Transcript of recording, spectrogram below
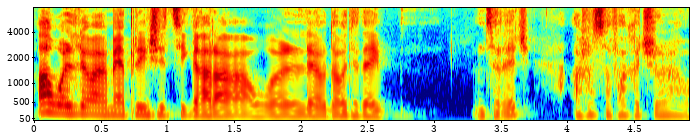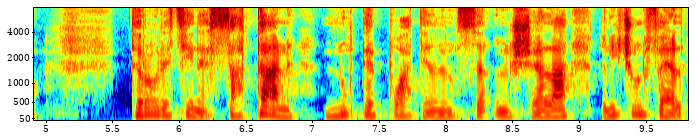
aoleo, mi-ai prins și țigara, aoleo, dar uite, te-ai... Înțelegi? Așa să facă cel rău. Te rog, reține, Satan nu te poate însă înșela în niciun fel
